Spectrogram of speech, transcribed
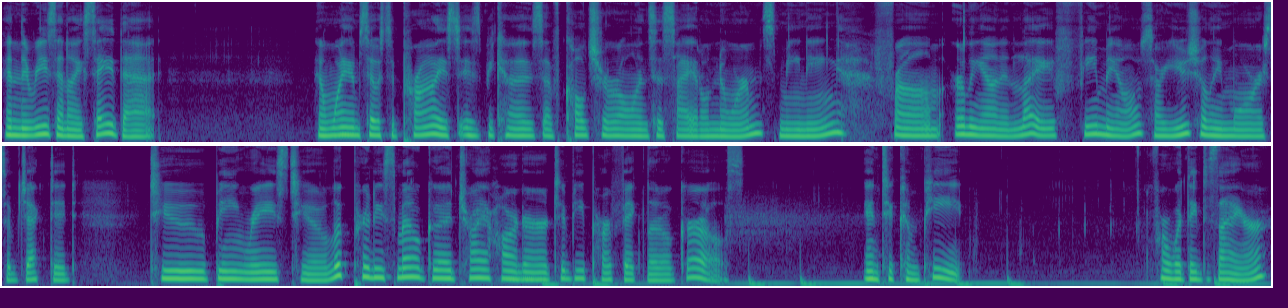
And the reason I say that and why I'm so surprised is because of cultural and societal norms, meaning from early on in life, females are usually more subjected to being raised to look pretty, smell good, try harder, to be perfect little girls, and to compete for what they desire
